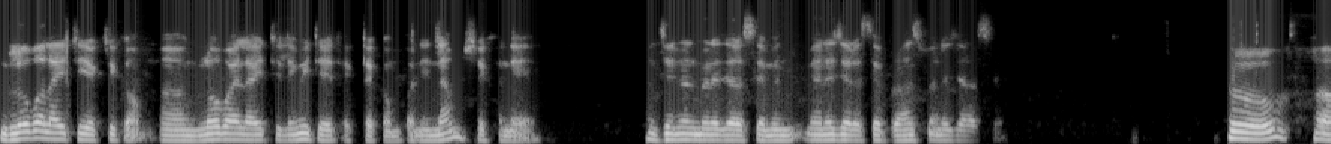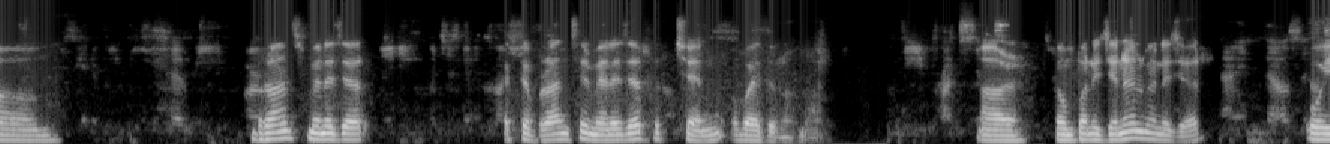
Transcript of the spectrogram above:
গ্লোবাল আইটি একটি গ্লোবাল আইটি লিমিটেড একটা কোম্পানির নাম সেখানে জেনারেল ম্যানেজার আছে ম্যানেজার আছে ব্রাঞ্চ ম্যানেজার আছে। তো ব্রাঞ্চ ম্যানেজার, একটা ব্রাঞ্চের ম্যানেজার হচ্ছেন ওবায়দুর রহমান। আর কোম্পানি জেনারেল ম্যানেজার ওই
